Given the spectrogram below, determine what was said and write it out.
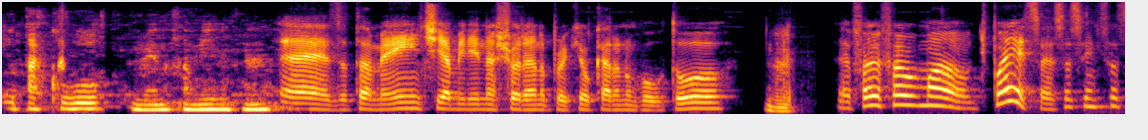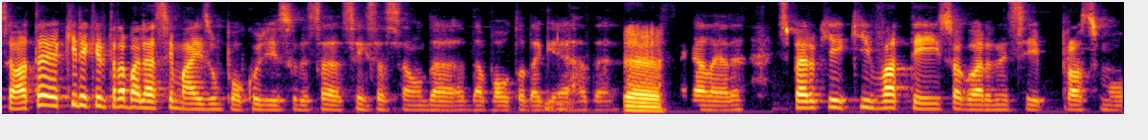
o Taku, vendo família, né? É, exatamente. E a menina chorando porque o cara não voltou. É. É, foi, foi uma. Tipo, é essa, essa sensação. Até eu queria que ele trabalhasse mais um pouco disso, dessa sensação da, da volta da guerra da, é, da galera. Espero que, que vá ter isso agora nesse próximo.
